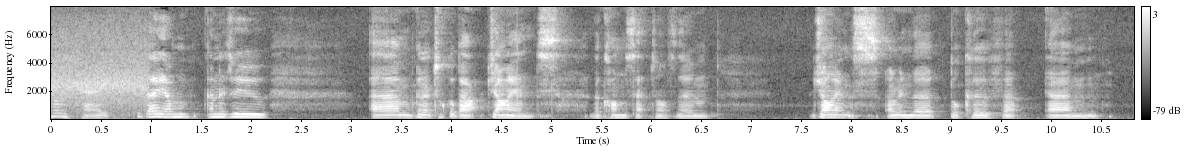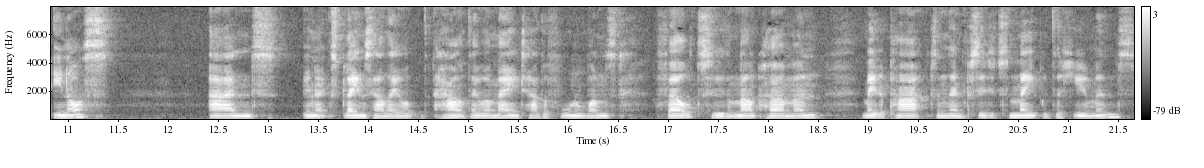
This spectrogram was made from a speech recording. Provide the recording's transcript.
Okay, today I'm going to do, I'm um, going to talk about giants, the concept of them. Giants are in the book of uh, um, Enoch and you know explains how they were how they were made, how the fallen ones fell to the Mount Hermon, made a pact and then proceeded to mate with the humans,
